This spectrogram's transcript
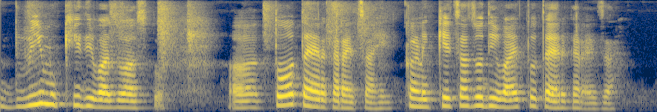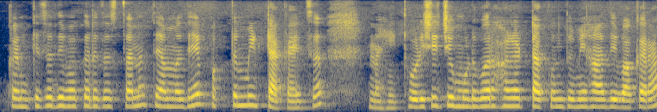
द्विमुखी दिवा जो असतो तो तयार करायचा आहे. कणकेचा जो दिवा आहे तो तयार करायचा. कणकेचा दिवा करत असताना त्यामध्ये फक्त मीठ टाकायचं नाही. थोडीशी चिमूटभर हळद टाकून तुम्ही हा दिवा करा.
